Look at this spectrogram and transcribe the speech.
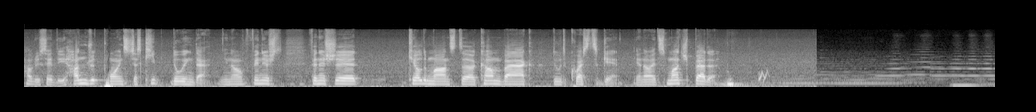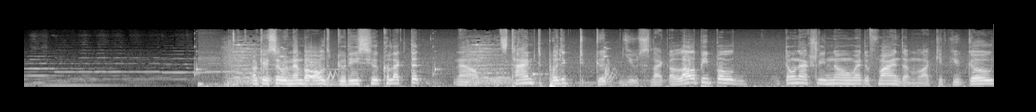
how do you say the 100 points just keep doing that you know? Finish finish it kill the monster come back do the quests again you know? It's much better. Okay so remember all the goodies you collected? Now it's time to put it to good use. Like a lot of people don't actually know where to find them. Like if you go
